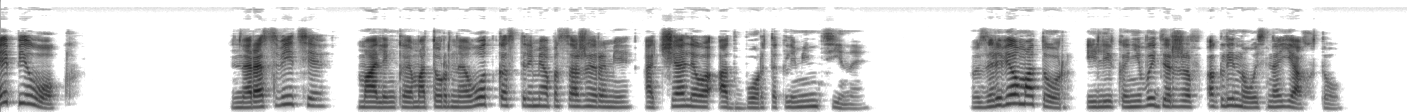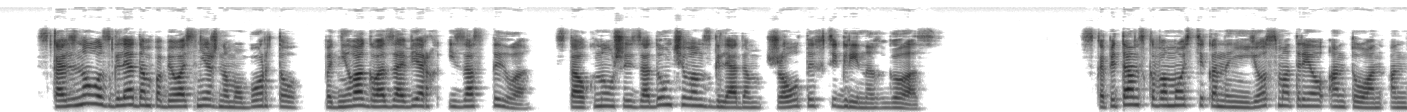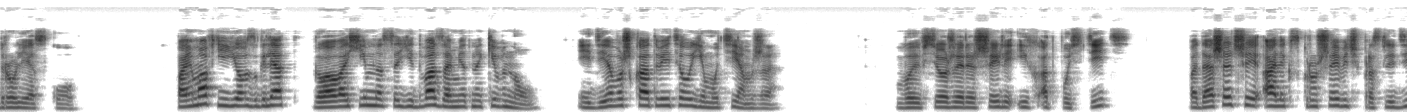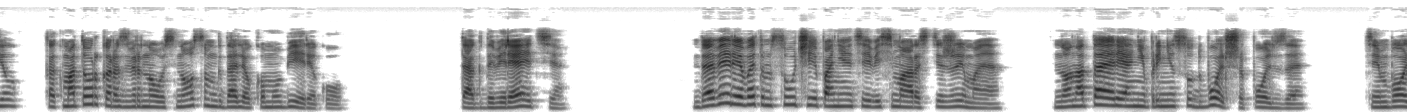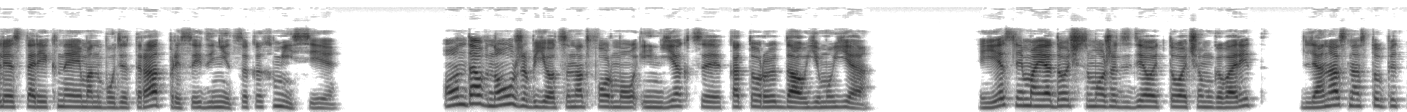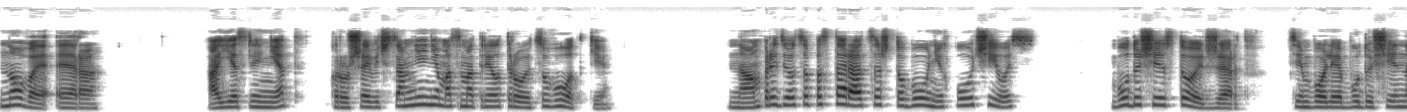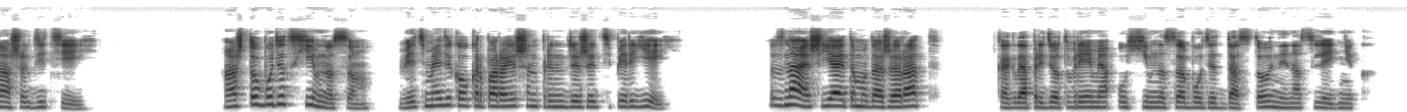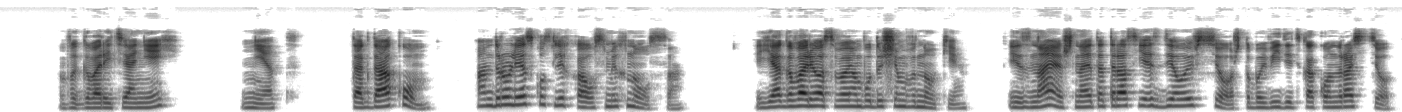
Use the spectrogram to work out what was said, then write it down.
Эпилог. На рассвете маленькая моторная лодка с тремя пассажирами отчалила от борта Клементины. Взревел мотор, и Лика, не выдержав, оглянулась на яхту. Скользнула взглядом по белоснежному борту, подняла глаза вверх и застыла, столкнувшись задумчивым взглядом желтых тигриных глаз. С капитанского мостика на нее смотрел Антуан Андрулеску. Поймав ее взгляд, голова Химноса едва заметно кивнул, и девушка ответила ему тем же. Вы все же решили их отпустить? Подошедший Алекс Крушевич проследил, как моторка развернулась носом к далекому берегу. Так доверяете? Доверие в этом случае понятие весьма растяжимое, но на Тайре они принесут больше пользы. Тем более старик Нейман будет рад присоединиться к их миссии. Он давно уже бьется над формулой инъекции, которую дал ему я. Если моя дочь сможет сделать то, о чем говорит, для нас наступит новая эра. А если нет? Крушевич с сомнением осмотрел троицу в лодке. Нам придется постараться, чтобы у них получилось. Будущее стоит жертв, тем более будущее наших детей. А что будет с Химносом? Ведь Medical Corporation принадлежит теперь ей. Знаешь, я этому даже рад. Когда придет время, у Химноса будет достойный наследник. Вы говорите о ней? Нет. Тогда о ком? Андрулеску слегка усмехнулся. Я говорю о своем будущем внуке. И знаешь, на этот раз я сделаю все, чтобы видеть, как он растет.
